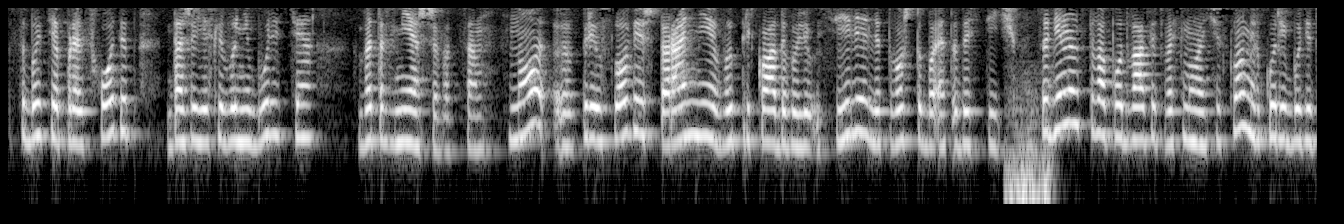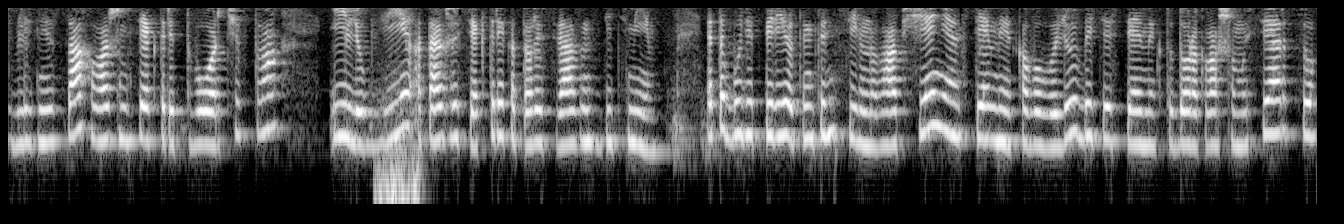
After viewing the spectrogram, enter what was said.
события происходят, даже если вы не будете в это вмешиваться. Но э, при условии, что ранее вы прикладывали усилия для того, чтобы это достичь. С 11 по 28 число Меркурий будет в Близнецах в вашем секторе творчества и любви, а также секторе, который связан с детьми. Это будет период интенсивного общения с теми, кого вы любите, с теми, кто дорог вашему сердцу.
